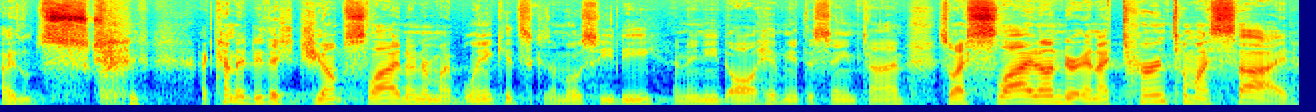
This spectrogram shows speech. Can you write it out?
I, I kind of do this jump slide under my blankets because I'm OCD and they need to all hit me at the same time. So I slide under and I turn to my side.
